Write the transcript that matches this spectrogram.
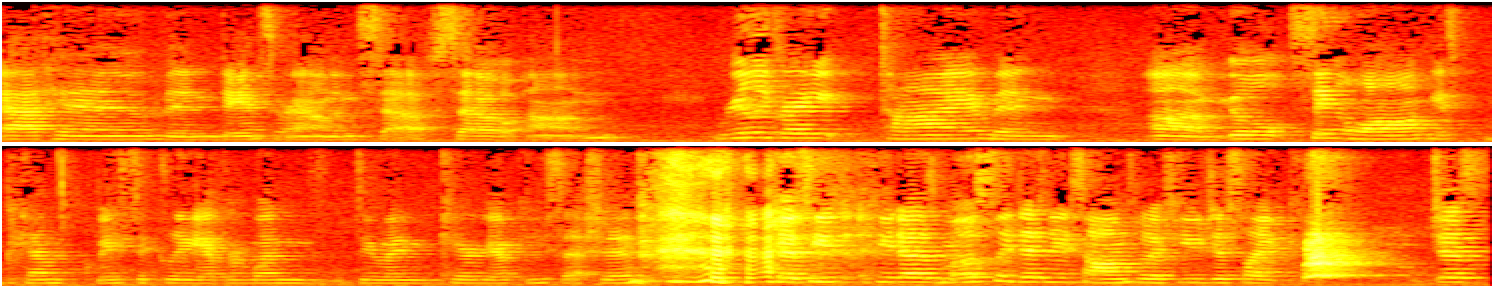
at him and dance around and stuff. So, um, really great time, and um, you'll sing along. It becomes basically everyone's doing karaoke session because he he does mostly Disney songs. But if you just like just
